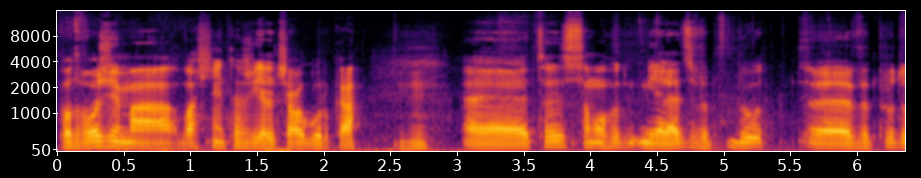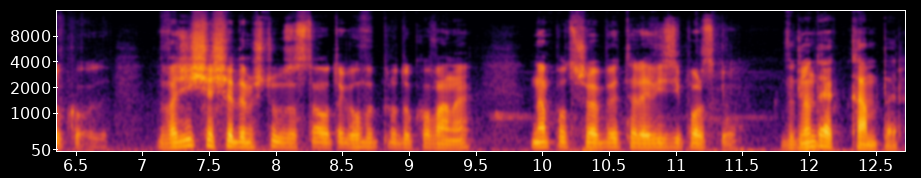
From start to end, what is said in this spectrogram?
podwozie, ma właśnie też Jelcza Ogórka. Mhm. E, to jest samochód Mielec. Wy, był e, wyproduko- 27 sztuk zostało tego wyprodukowane na potrzeby telewizji polskiej. Wygląda jak kamper,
